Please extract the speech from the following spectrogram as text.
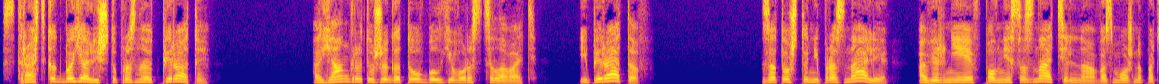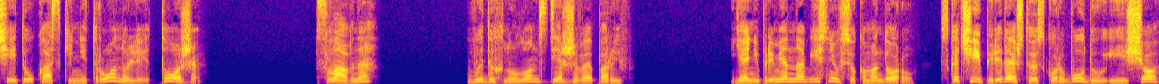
Страсть как боялись, что прознают пираты. А Янград уже готов был его расцеловать. И пиратов, за то, что не прознали, а вернее, вполне сознательно, возможно, по чьей-то указке не тронули, тоже. «Славно!» — выдохнул он, сдерживая порыв. «Я непременно объясню все командору. Скачи, передай, что я скоро буду, и еще.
